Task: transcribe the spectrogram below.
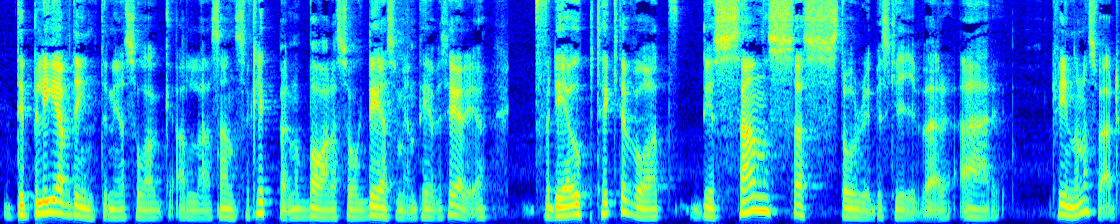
det blev det inte när jag såg alla Sansa-klippen och bara såg det som en tv-serie. För det jag upptäckte var att det Sansas story beskriver är kvinnornas värld.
